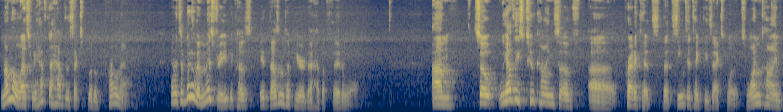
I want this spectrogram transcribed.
Nonetheless, we have to have this expletive pronoun. And it's a bit of a mystery because it doesn't appear to have a theta role. Um, so we have these two kinds of uh, predicates that seem to take these expletives. One kind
